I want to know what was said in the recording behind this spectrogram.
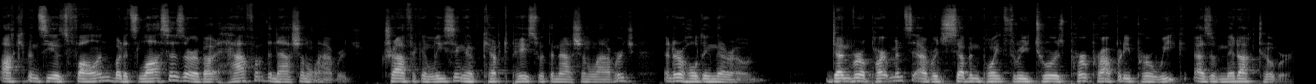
Occupancy has fallen, but its losses are about half of the national average. Traffic and leasing have kept pace with the national average and are holding their own. Denver apartments average 7.3 tours per property per week as of mid October.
